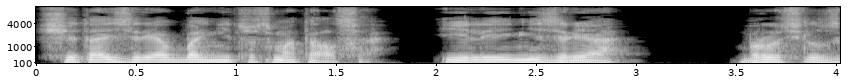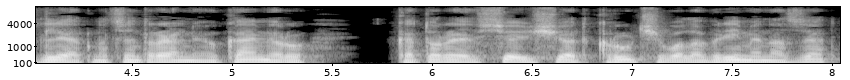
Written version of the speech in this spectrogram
считай, зря в больницу смотался. Или не зря. Бросил взгляд на центральную камеру которая все еще откручивала время назад,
